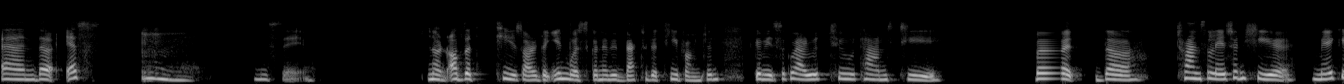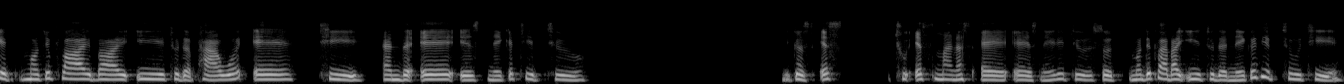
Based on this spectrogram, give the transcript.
And the s, let me see, no, of the t, sorry, the inverse is going to be back to the t function. It's going to be square root 2 times t. But the translation here, make it multiply by e to the power a t, and the a is negative 2 because s to s minus a, a is negative 2. So multiply by e to the negative 2t.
